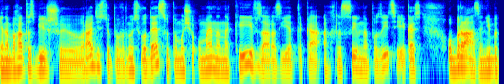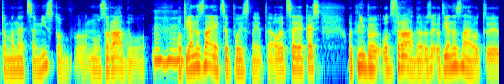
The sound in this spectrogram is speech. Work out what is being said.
я набагато з більшою радістю повернусь в Одесу, тому що у мене на Київ зараз є така агресивна позиція, якась образа, нібито мене це місто ну, зрадило. Угу. От я не знаю, як це пояснити, але це якась, от ніби от зрада. От я не знаю, от е,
